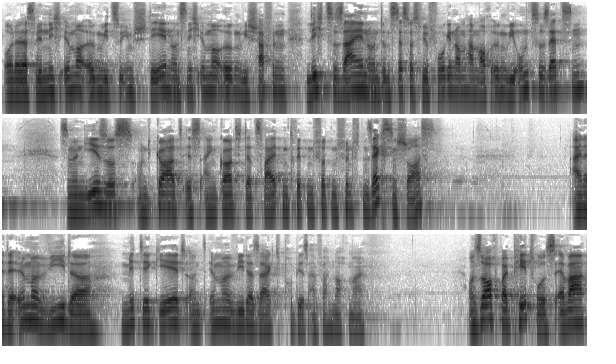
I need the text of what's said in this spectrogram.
oder dass wir nicht immer irgendwie zu ihm stehen, uns nicht immer irgendwie schaffen, Licht zu sein und uns das, was wir vorgenommen haben, auch irgendwie umzusetzen, sondern Jesus und Gott ist ein Gott der zweiten, dritten, vierten, fünften, sechsten Chance. Einer, der immer wieder mit dir geht und immer wieder sagt, probier es einfach nochmal. Und so auch bei Petrus. Er war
